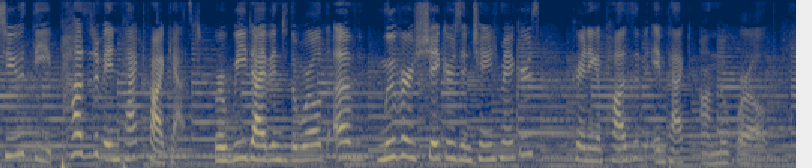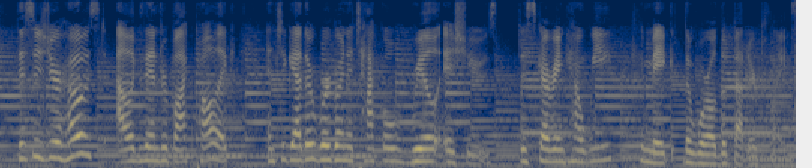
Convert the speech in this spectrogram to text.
to the Positive Impact Podcast, where we dive into the world of movers, shakers, and changemakers, creating a positive impact on the world. This is your host, Alexandra Black Pollock, and together we're going to tackle real issues, discovering how we can make the world a better place.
